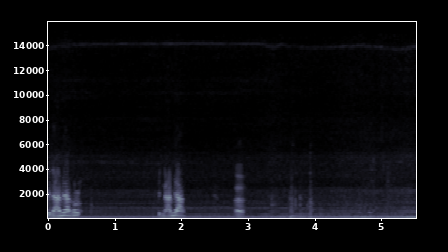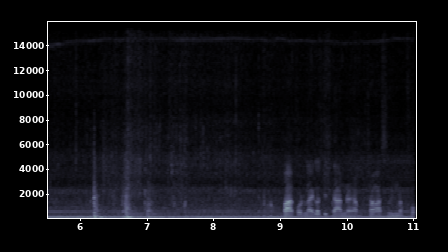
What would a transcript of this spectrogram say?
ปิดน้ำยังปิดน้ำยัง เออ ฝากกดไลค์กดติดตามนะครับ ช่องอัศวินมาโคร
